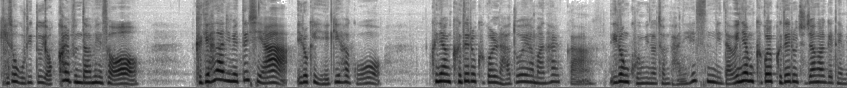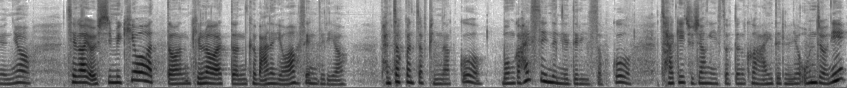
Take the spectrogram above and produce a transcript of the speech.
계속 우리도 역할 분담해서 그게 하나님의 뜻이야. 이렇게 얘기하고 그냥 그대로 그걸 놔둬야만 할까? 이런 고민을 전 많이 했습니다. 왜냐하면 그걸 그대로 주장하게 되면요. 제가 열심히 키워왔던, 길러왔던 그 많은 여학생들이요. 반짝반짝 빛났고 뭔가 할 수 있는 일들이 있었고 자기 주장이 있었던 그 아이들을요 온전히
